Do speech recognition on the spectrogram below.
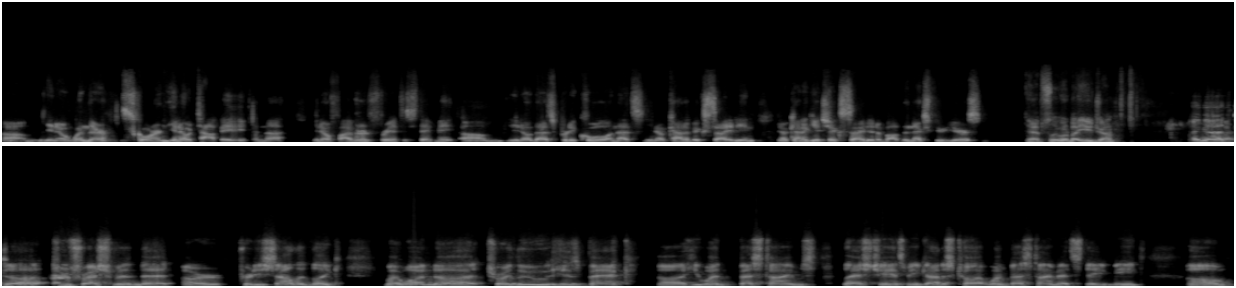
um, you know, when they're scoring, you know, top eight in the, you know, 500 free at the state meet, um, you know, that's pretty cool. And that's, you know, kind of exciting, you know, kind of get you excited about the next few years. Absolutely. What about you, John? I got uh, two freshmen that are pretty solid. Like my one, uh, Troy Lou, his back, uh, he went best times last chance meet, got his cut, went best time at state meet. Um,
